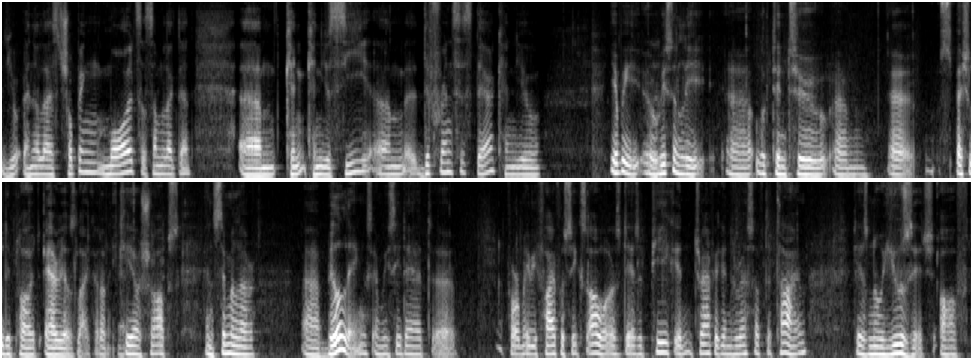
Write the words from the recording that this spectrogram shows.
you analyze shopping malls or something like that. Um, can can you see um, differences there? Can you? Yeah, we uh, recently uh, looked into um, uh, special deployed areas like I don't know, IKEA shops and similar uh, buildings, and we see that uh, for maybe five or six hours there's a peak in traffic, and the rest of the time there's no usage of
